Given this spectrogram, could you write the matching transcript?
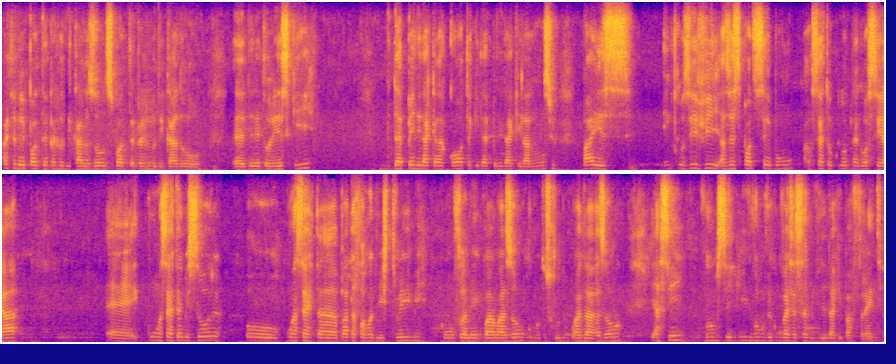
mas também pode ter prejudicado os outros, pode ter prejudicado é, que depende daquela cota, que depende daquele anúncio, mas inclusive às vezes pode ser bom um certo clube negociar é, com uma certa emissora ou com uma certa plataforma de streaming, como o Flamengo com a Amazon, como outros clubes com a Amazon, e assim vamos seguindo, vamos ver como vai ser essa medida daqui para frente.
